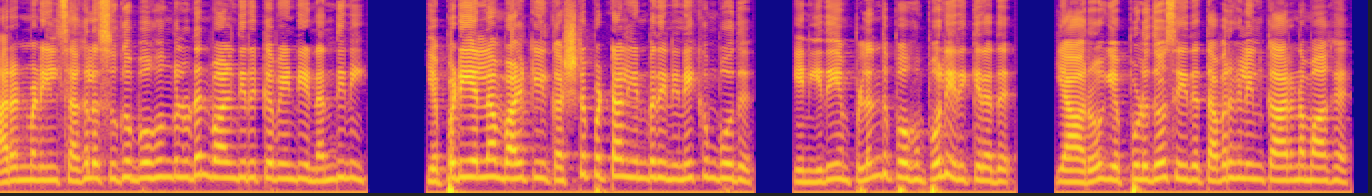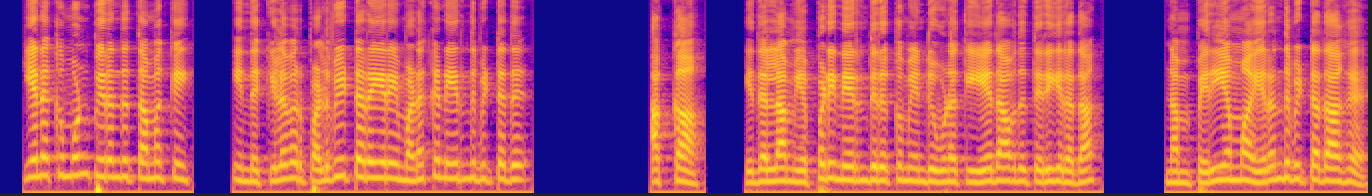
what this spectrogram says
அரண்மனையில் சகல சுகபோகங்களுடன் வாழ்ந்திருக்க வேண்டிய நந்தினி எப்படியெல்லாம் வாழ்க்கையில் கஷ்டப்பட்டாள் என்பதை நினைக்கும்போது என் இதயம் பிளந்து போகும் போல் இருக்கிறது. யாரோ எப்பொழுதோ செய்த தவறுகளின் காரணமாக எனக்கு முன் பிறந்த தமக்கை இந்த கிழவர் பழுவேட்டரையரை மணக்க நேர்ந்து விட்டது. அக்கா இதெல்லாம் எப்படி நேர்ந்திருக்கும் என்று உனக்கு ஏதாவது தெரிகிறதா? நம் பெரியம்மா இறந்து விட்டதாக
